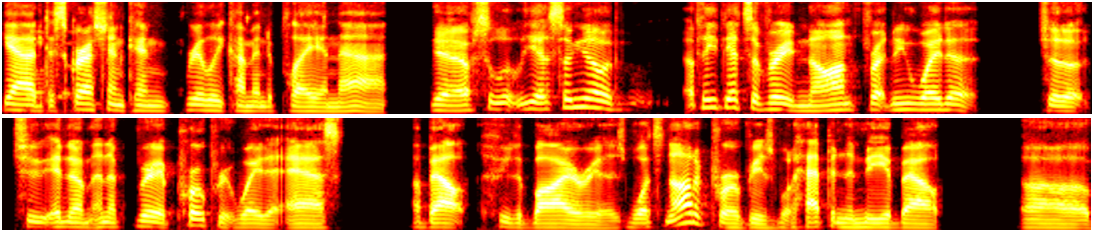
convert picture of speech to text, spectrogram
Yeah, discretion can really come into play in that. Yeah, absolutely. Yeah. So, you know, I think that's a very non threatening way to, to, to, and, um, and a very appropriate way to ask about who the buyer is. What's not appropriate is what happened to me about uh,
